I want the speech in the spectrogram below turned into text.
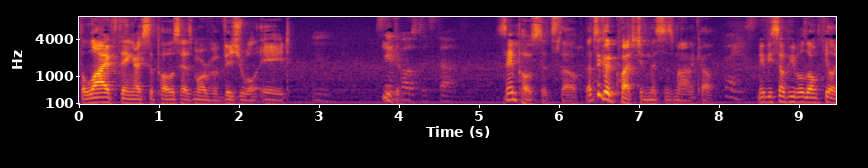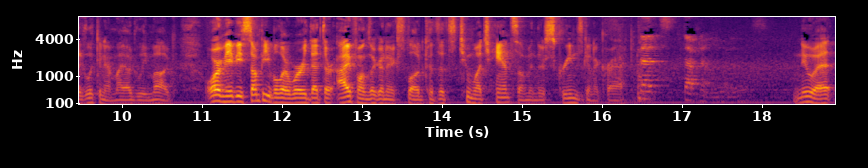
the live thing, I suppose, has more of a visual aid. Same Either. posted. Same post-its though. That's a good question, Mrs. Monaco. Thanks. Maybe some people don't feel like looking at my ugly mug, or maybe some people are worried that their iPhones are going to explode because it's too much handsome and their screen's going to crack. That's definitely what it is. Knew it.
